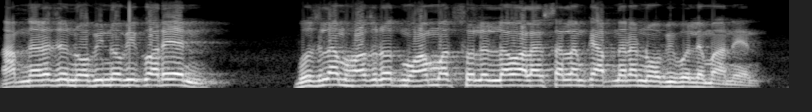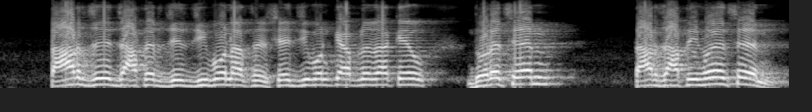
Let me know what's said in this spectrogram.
আপনারা যে নবী নবী করেন, বুঝলাম হজরত মোহাম্মদ সাল্লাহ আলাইসাল্লামকে আপনারা নবী বলে মানেন। তার যে জাতের যে জীবন আছে, সেই জীবনকে আপনারা কেউ ধরেছেন? তার জাতি হয়েছেন?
